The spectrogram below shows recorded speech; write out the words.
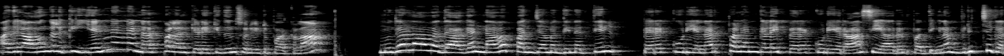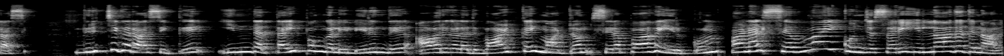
அதில் அவங்களுக்கு என்னென்ன நற்பலன் கிடைக்குதுன்னு சொல்லிட்டு பார்க்கலாம். முதலாவதாக நவ பஞ்சம தினத்தில் பெறக்கூடிய நற்பலன்களை பெறக்கூடிய ராசி யாருன்னு பார்த்தீங்கன்னா விருச்சிக ராசி. விருச்சிக ராசிக்கு இந்த தைப்பொங்கலில் இருந்து அவர்களது வாழ்க்கை மாற்றம் சிறப்பாக இருக்கும். ஆனால் செவ்வாய் கொஞ்சம் சரி இல்லாததுனால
